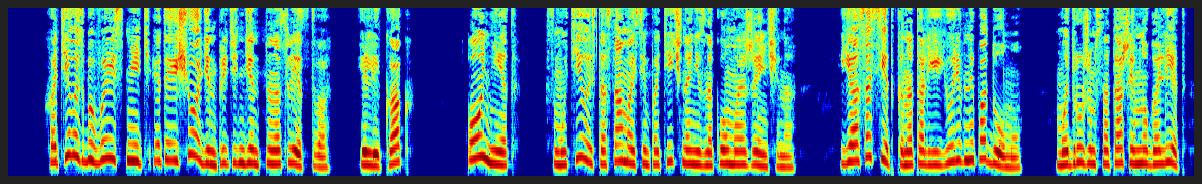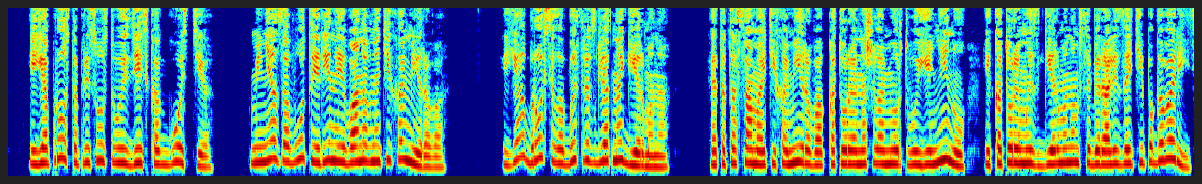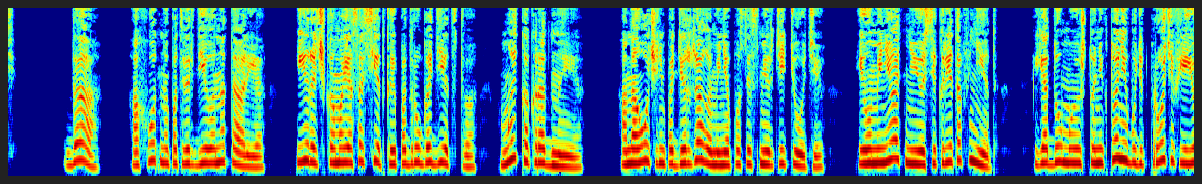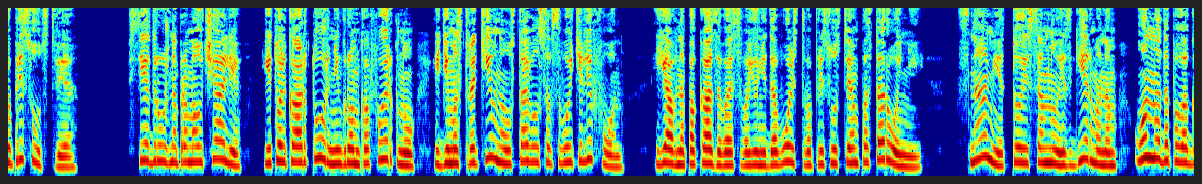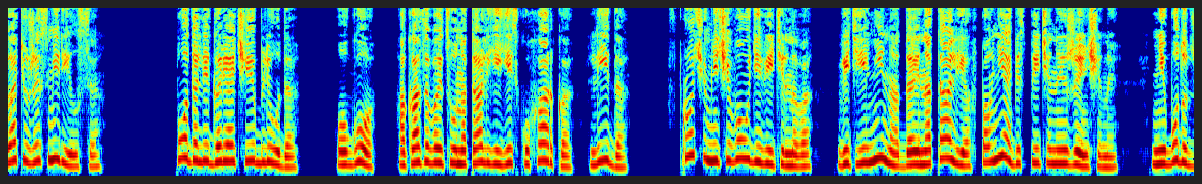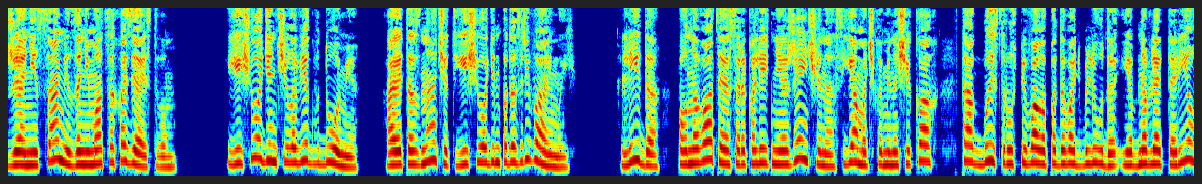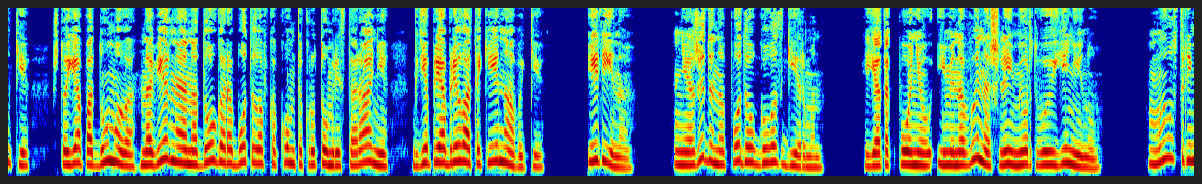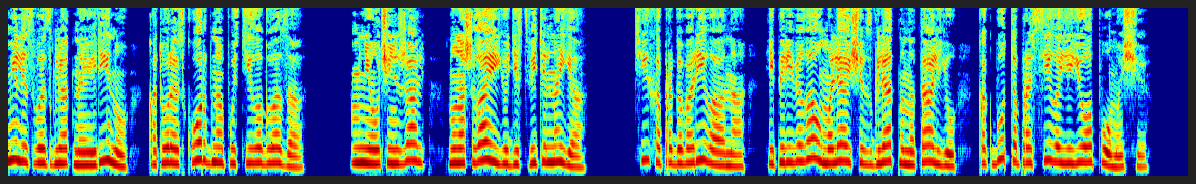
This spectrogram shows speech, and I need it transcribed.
Хотелось бы выяснить, это еще один претендент на наследство. Или как? О, нет. Смутилась та самая симпатичная незнакомая женщина. Я соседка Натальи Юрьевны по дому. Мы дружим с Наташей много лет, и я просто присутствую здесь как гостья. Меня зовут Ирина Ивановна Тихомирова. Я бросила быстрый взгляд на Германа. Это та самая Тихомирова, которая нашла мертвую Янину и которой мы с Германом собирались зайти поговорить. «Да», — охотно подтвердила Наталья. «Ирочка моя соседка и подруга детства. Мы как родные. Она очень поддержала меня после смерти тети, и у меня от нее секретов нет. Я думаю, что никто не будет против ее присутствия». Все дружно промолчали, и только Артур негромко фыркнул и демонстративно уставился в свой телефон, явно показывая свое недовольство присутствием посторонней. С нами, то есть со мной и с Германом, он, надо полагать, уже смирился. Подали горячие блюда. Ого, оказывается, у Натальи есть кухарка, Лида. Впрочем, ничего удивительного, ведь Янина, да и Наталья вполне обеспеченные женщины. Не будут же они сами заниматься хозяйством. Еще один человек в доме, а это значит еще один подозреваемый. Лида, полноватая сорокалетняя женщина с ямочками на щеках, так быстро успевала подавать блюда и обновлять тарелки, что я подумала, наверное, она долго работала в каком-то крутом ресторане, где приобрела такие навыки. «Ирина», — неожиданно подал голос Герман. «Я так понял, именно вы нашли мертвую Янину». Мы устремили свой взгляд на Ирину, которая скорбно опустила глаза. «Мне очень жаль, но нашла ее действительно я». Тихо проговорила она и перевела умоляющий взгляд на Наталью, как будто просила ее о помощи.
